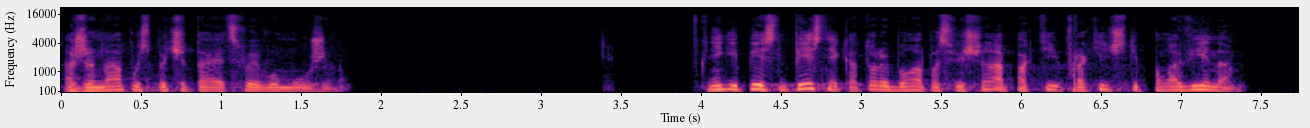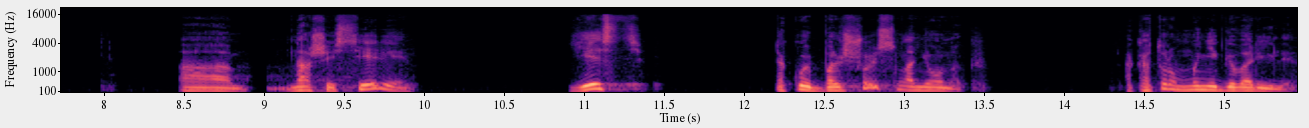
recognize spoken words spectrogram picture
а жена пусть почитает своего мужа. В книге «Песни песни», которая была посвящена практически половина а, нашей серии, есть такой большой слоненок, о котором мы не говорили.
